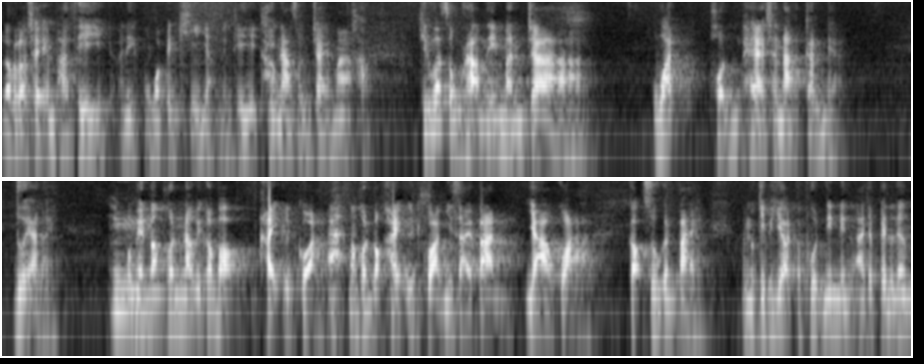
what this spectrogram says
แล้วก็เราใช้ empathy อันนี้ผมว่าเป็นคีย์อย่างหนึ่งที่ที่น่าสนใจมากครับ คิดว่าสงครามนี้มันจะวัดผลแพ้ชนะกันเนี่ยด้วยอะไร ผมเห็นบางคนนักวิเคราะห์บอกใครอึดกว่าอะบางคนบอกใครอึดกว่ามีสายปานยาวกว่าก็สู้กันไป แล้วเมื่อกี้พี่ยอดก็พูดนิดนึง อาจจะเป็นเรื่อง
